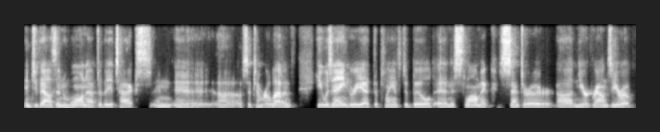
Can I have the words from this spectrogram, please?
in 2001 after the attacks in, uh, uh, of September 11th, he was angry at the plans to build an Islamic center uh, near Ground Zero.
